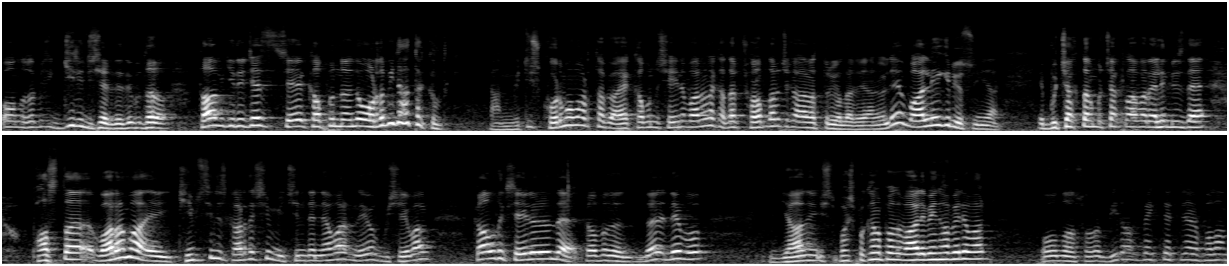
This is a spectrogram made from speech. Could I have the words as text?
Ondan sonra biz girin içeri dedi bu taraf. Tam gireceğiz şeye kapının önünde orada bir daha takıldık. Yani müthiş koruma var tabii. Ayakkabının şeyini varana kadar çorapları çıkar arattırıyorlar yani öyle ya. Valiye giriyorsun yani. E, bıçaklar bıçaklar var elimizde. Pasta var ama e, kimsiniz kardeşim? İçinde ne var ne yok bir şey var. Kaldık şeyin önünde kapının. Ne, ne bu? Yani işte başbakanın vali beyin haberi var. Ondan sonra biraz beklettiler falan.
